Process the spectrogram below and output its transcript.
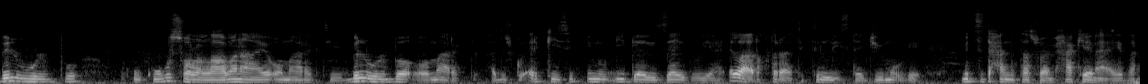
bil walba kugu soo lalaabanayo oo maaragtay bil walba oo maaragtay aada isku arkaysid inuu dhiiggaaga zaa-id uu yahay. Ilaa dhakhtar aad tagtid la istaajiyo ma oge. Mid saddexaadna taas waay maxaa keenaya ayadan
